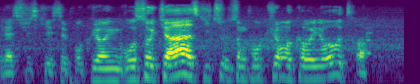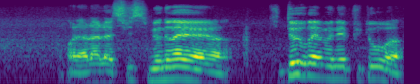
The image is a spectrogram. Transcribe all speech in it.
Et la Suisse qui essaie de procurer une grosse occasion, qui s'en procure encore une autre. Voilà, là, la Suisse mènerait, euh, qui devrait mener plutôt euh,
